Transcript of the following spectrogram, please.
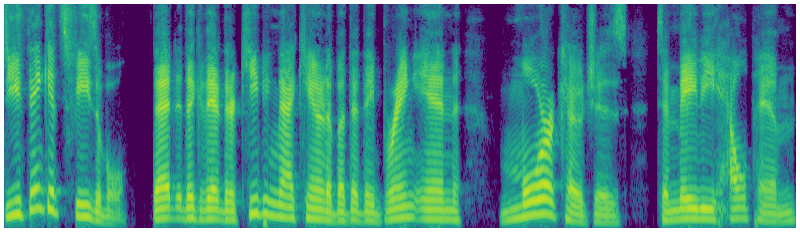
do you think it's feasible that they're, they're keeping Matt Canada, but that they bring in more coaches to maybe help him.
